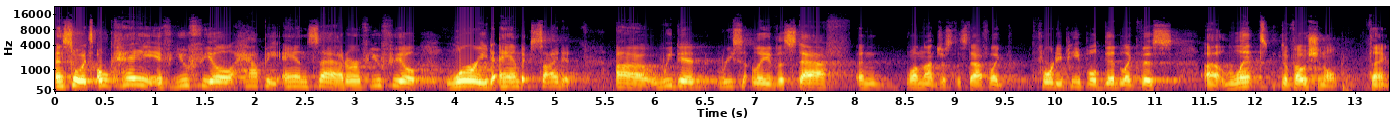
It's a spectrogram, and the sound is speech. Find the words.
And so it's okay if you feel happy and sad, or if you feel worried and excited. Uh, we did recently, the staff, and well, not just the staff, like 40 people did like this uh, Lent devotional thing.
